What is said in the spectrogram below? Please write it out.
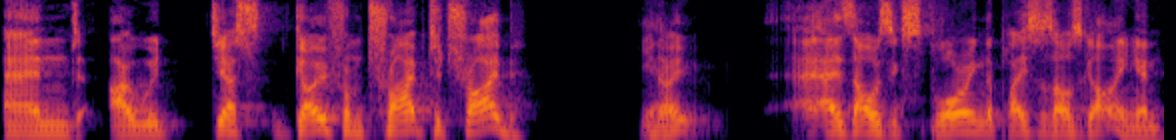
and I would just go from tribe to tribe, you know, as I was exploring the places I was going. And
